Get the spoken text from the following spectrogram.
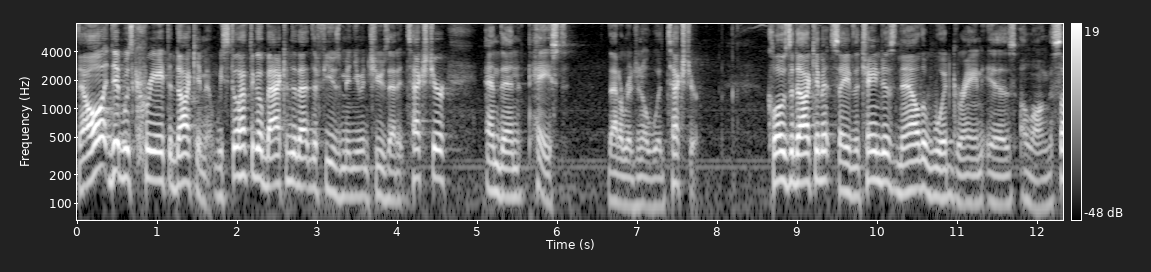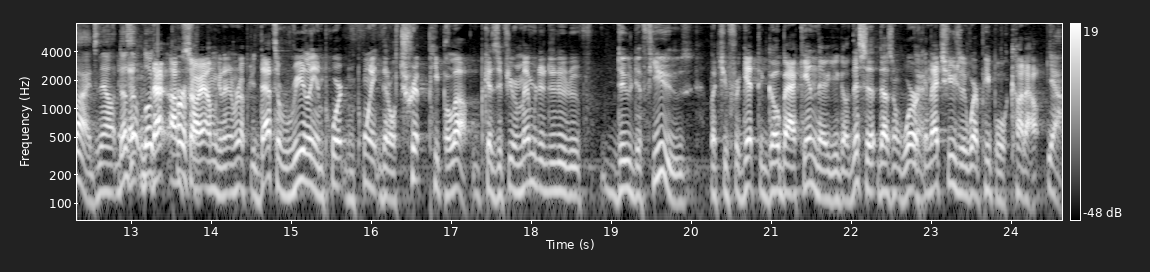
Now all it did was create the document. We still have to go back into that diffuse menu and choose edit texture and then paste that original wood texture. Close the document, save the changes. Now the wood grain is along the sides. Now it doesn't uh, look That- I'm perfect. sorry, I'm going to interrupt you. That's a really important point that'll trip people up because if you remember to do, do, do diffuse, but you forget to go back in there, you go, this doesn't work. Right. And that's usually where people will cut out. Yeah,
